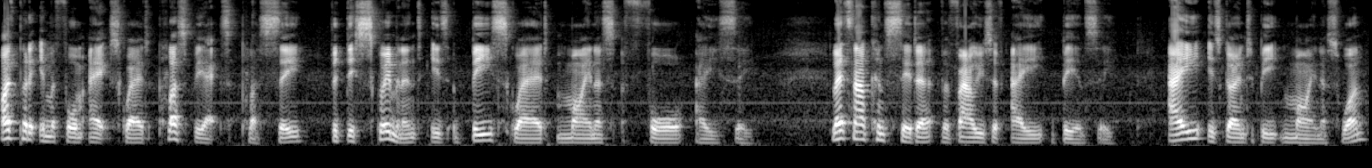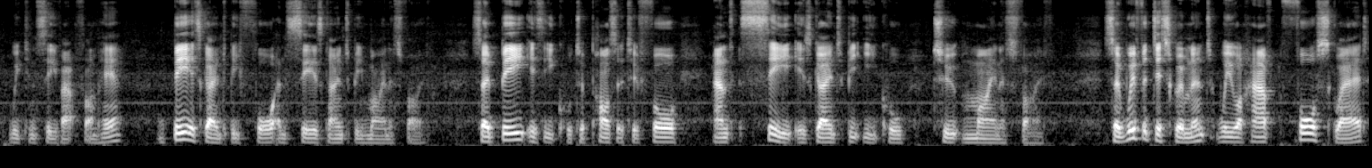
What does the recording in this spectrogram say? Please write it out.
I've put it in the form ax squared plus bx plus c. The discriminant is b squared minus 4ac. Let's now consider the values of a, b and c. a is going to be minus 1. We can see that from here. b is going to be 4 and c is going to be minus 5. So b is equal to positive 4 and c is going to be equal to minus 5. So with the discriminant, we will have 4 squared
